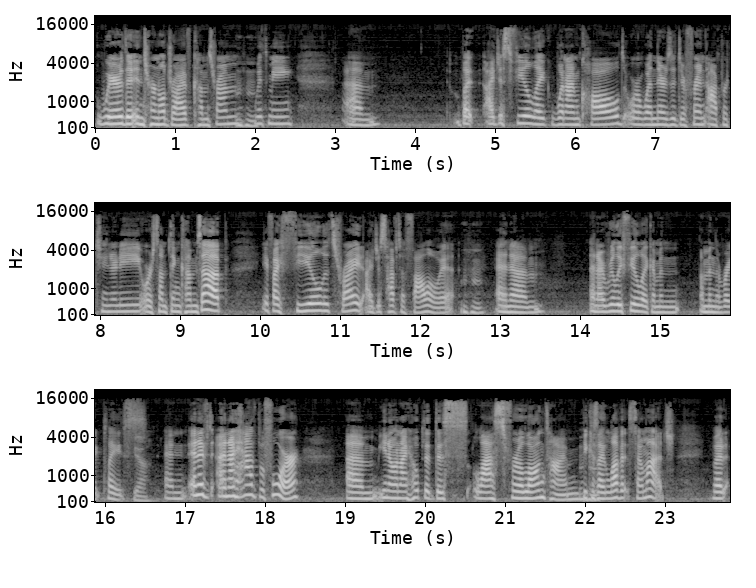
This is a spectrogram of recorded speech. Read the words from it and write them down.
where the internal drive comes from with me. Um, but I just feel like when I'm called or when there's a different opportunity or something comes up, if I feel it's right, I just have to follow it. And um, and I really feel like I'm in I'm in the right place. Yeah. And and I've, and I have before. Um, you know, and I hope that this lasts for a long time because I love it so much. But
